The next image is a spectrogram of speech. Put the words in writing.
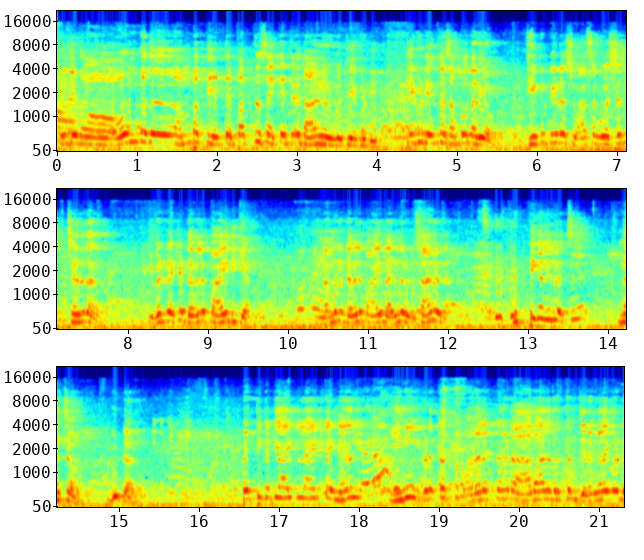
അയ്യടോ, ഒമ്പത് അമ്പത്തി എട്ട് പത്ത് സെക്കൻഡിന് താഴെ ഉള്ളൂ തീയക്കുട്ടി. തീക്കുട്ടി എന്താ സംഭവം എന്നറിയോ? തീക്കുട്ടിയുടെ ശ്വാസകോശം ചെറുതാണ്. ഇവരുടെയൊക്കെ ഡെവലപ്പ് ആയിരിക്കാം. നമ്മൾ ഡെവലപ്പ് ആയി വരുന്നേ ഉള്ളൂ. സാരമില്ല. കുട്ടികളിൽ വെച്ച് മെച്ചമാണ്. ഗുഡാണ് പെട്ടി പെട്ടി ആയിട്ടില്ല ഞാൻ ഇനി ഇവിടുത്തെ പാലക്കാട് ആവാലവൃത്തം ജനങ്ങളെ കൊണ്ട്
